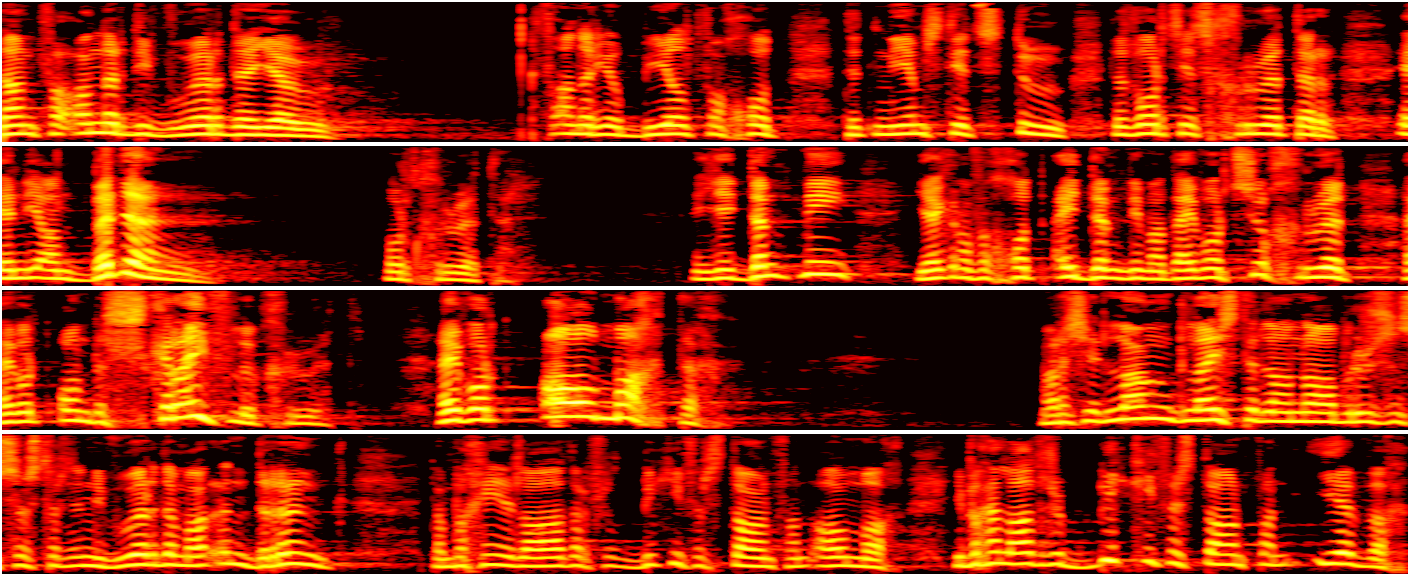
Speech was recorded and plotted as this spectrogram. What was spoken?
dan verander die woorde jou. Verander jou beeld van God. Dit neem steeds toe. Dit word steeds groter en die aanbidding word groter. En jy dink nie jy kan vir God uitdink nie, want hy word so groot, hy word onbeskryflik groot. Hy word almagtig. Maar as jy lank luister daarna broers en susters en die woorde maar indrink, dan begin jy later 'n bietjie verstaan van almag. Jy begin later 'n bietjie verstaan van ewig.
